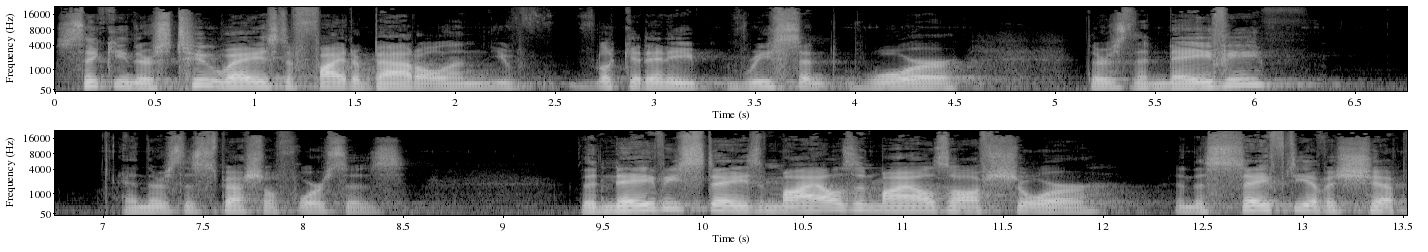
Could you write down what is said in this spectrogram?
was thinking there's two ways to fight a battle, and you look at any recent war, there's the Navy and there's the Special Forces. The Navy stays miles and miles offshore in the safety of a ship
